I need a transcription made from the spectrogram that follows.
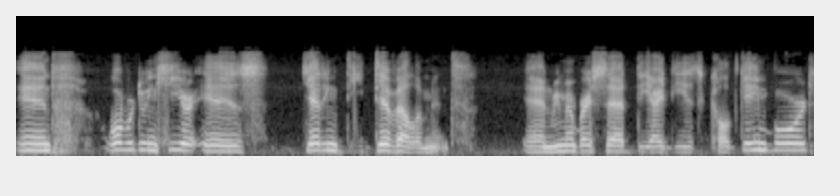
And what we're doing here is getting the div element. And remember I said the ID is called game board.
